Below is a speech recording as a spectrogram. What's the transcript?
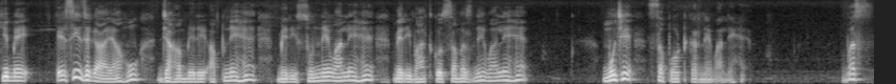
कि मैं ऐसी जगह आया हूँ जहाँ मेरे अपने हैं, मेरी सुनने वाले हैं, मेरी बात को समझने वाले हैं, मुझे सपोर्ट करने वाले हैं। बस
